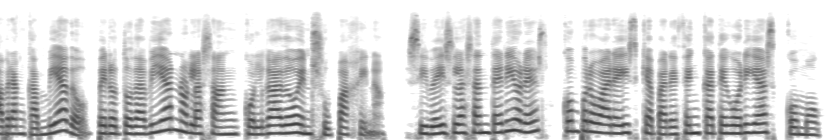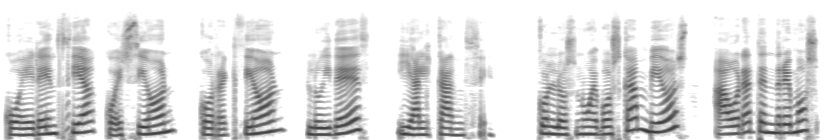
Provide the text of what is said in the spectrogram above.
habrán cambiado, pero todavía no las han colgado en su página. Si veis las anteriores, comprobaréis que aparecen categorías como coherencia, cohesión, corrección, fluidez y alcance. Con los nuevos cambios, ahora tendremos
